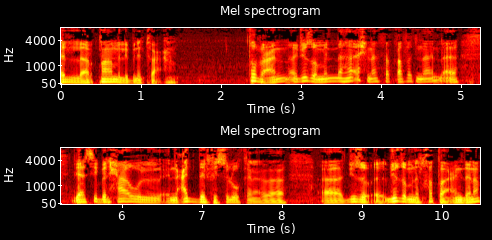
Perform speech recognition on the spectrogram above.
الأرقام اللي بندفعها. طبعا جزء منها إحنا ثقافتنا. جالسين بنحاول نعدل في سلوكنا. آه، جزء جزء من الخطأ عندنا.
